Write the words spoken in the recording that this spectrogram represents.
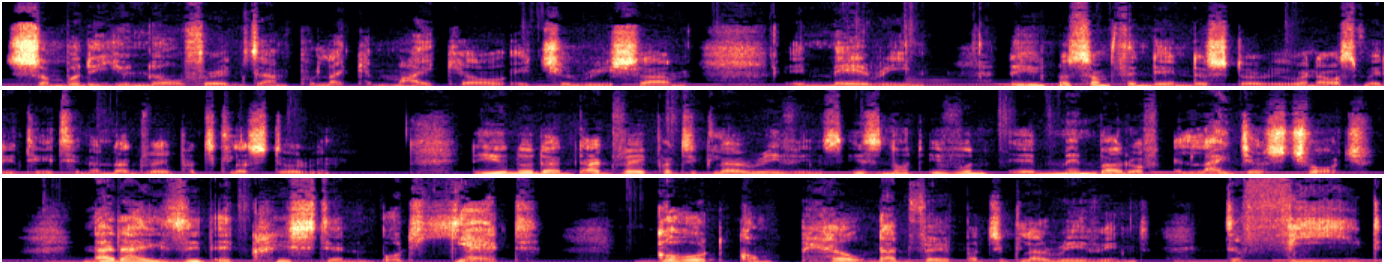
somebody you know, for example, like a Michael, a Cherisha, a Mary. Do you know something there in the story when I was meditating on that very particular story? Do you know that that very particular ravens is not even a member of Elijah's church? Neither is it a Christian, but yet God compelled that very particular raven to feed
